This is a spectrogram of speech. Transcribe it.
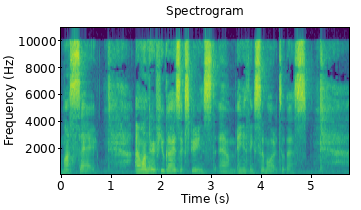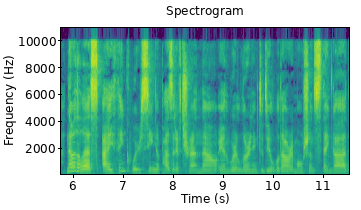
must say. I wonder if you guys experienced um, anything similar to this. Nevertheless, I think we're seeing a positive trend now and we're learning to deal with our emotions, thank God.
